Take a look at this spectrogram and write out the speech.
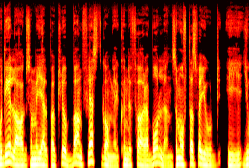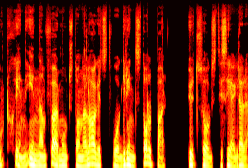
och det lag som med hjälp av klubban flest gånger kunde föra bollen, som oftast var gjord i hjortskinn innanför motståndarlagets två grindstolpar, utsågs till segrare.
